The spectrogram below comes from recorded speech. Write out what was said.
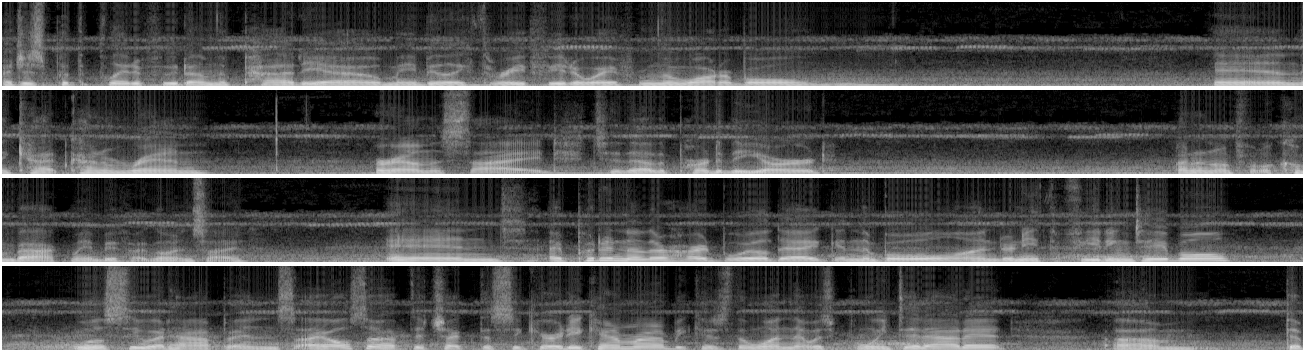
I just put the plate of food on the patio, maybe like three feet away from the water bowl. And the cat kind of ran around the side to the other part of the yard. I don't know if it'll come back, maybe if I go inside. And I put another hard-boiled egg in the bowl underneath the feeding table we'll see what happens. I also have to check the security camera because the one that was pointed at it, um, the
